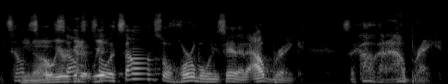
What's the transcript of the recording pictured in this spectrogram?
It sounds, You know, so, we it were sounds gonna- so we- it sounds so horrible when you say that outbreak. It's like, oh, got an outbreak.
